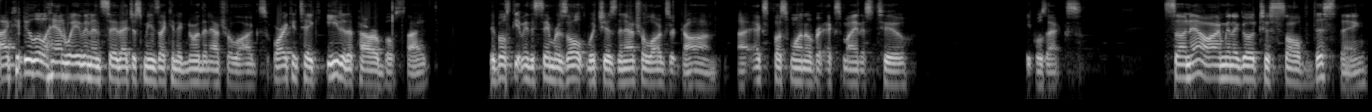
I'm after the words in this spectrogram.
I could do a little hand waving and say that just means I can ignore the natural logs, or I can take e to the power of both sides. They both get me the same result, which is the natural logs are gone. Uh, x plus 1 over x minus 2 equals x. So now I'm going to go to solve this thing,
